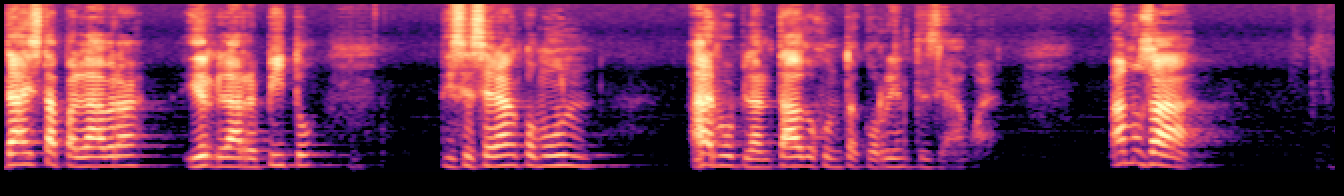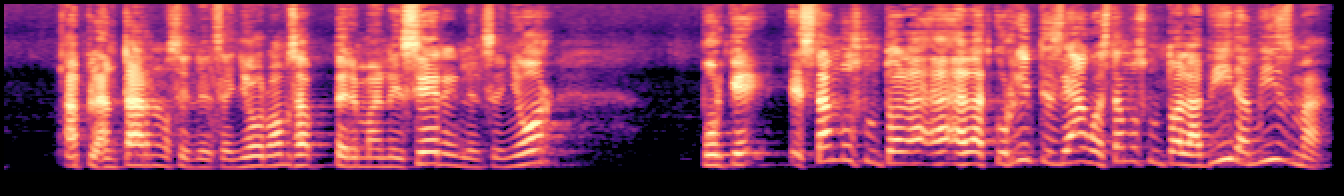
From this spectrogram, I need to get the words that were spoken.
da esta palabra y la repito. Dice, serán como un árbol plantado junto a corrientes de agua. Vamos a, a plantarnos en el Señor, vamos a permanecer en el Señor porque estamos junto a, las corrientes de agua, estamos junto a la vida misma.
